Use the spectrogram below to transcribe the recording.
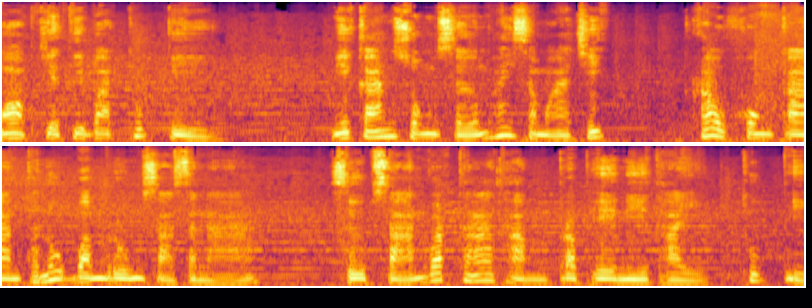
มอบเกียรติบัตรทุกปี มีการส่งเสริมให้สมาชิก เข้าโครงการธนุบำรุงศาสนา สืบสารวัฒนธรรมประเพณีไทยทุกปี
